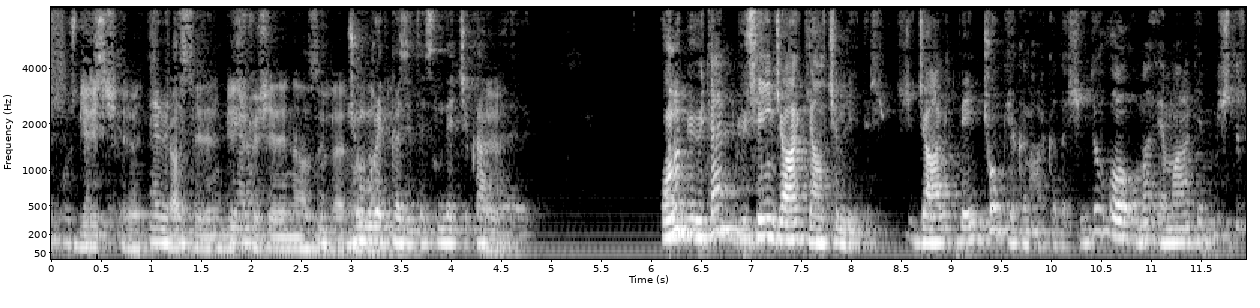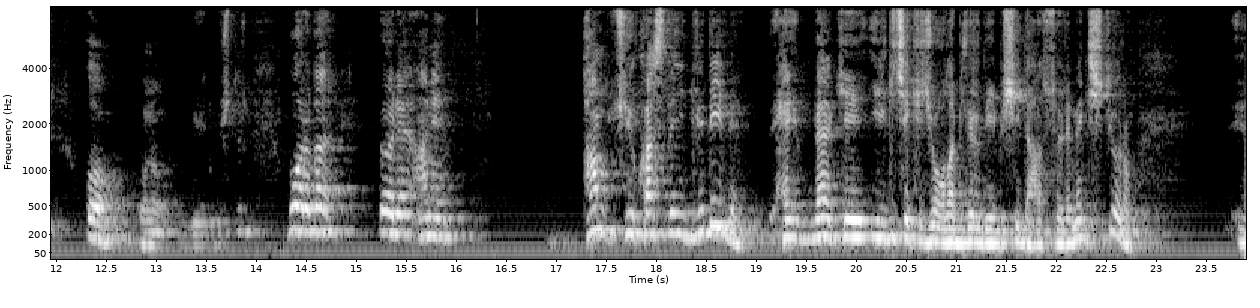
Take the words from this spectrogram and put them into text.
ustası. Biriç, evet. Gazetelerin biriç Bir ara- köşelerini hazırlar. Cumhuriyet gazetesinde çıkardı. Evet. evet. Onu büyüten Hüseyin Cahit Yalçın Bey'dir. Cavit Bey'in çok yakın arkadaşıydı. O ona emanet etmiştir. O onu büyütmüştür. Bu arada böyle hani tam suikastla ilgili değil de belki ilgi çekici olabilir diye bir şey daha söylemek istiyorum. E,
